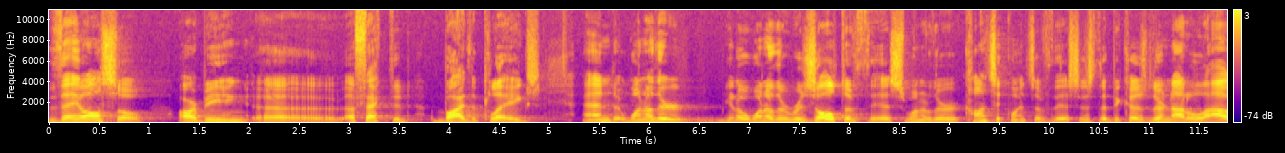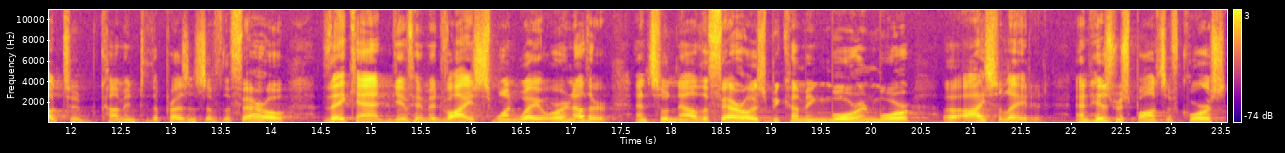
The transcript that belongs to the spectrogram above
they also are being uh, affected by the plagues. And one other, you know, one other result of this, one other consequence of this is that because they're not allowed to come into the presence of the Pharaoh, they can't give him advice one way or another. And so now the Pharaoh is becoming more and more uh, isolated. And his response, of course,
